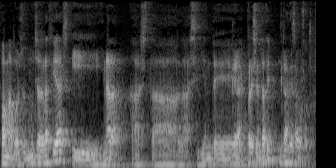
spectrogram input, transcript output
Juanma, pues muchas gracias y, nada, hasta la siguiente presentación. Gracias a vosotros.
